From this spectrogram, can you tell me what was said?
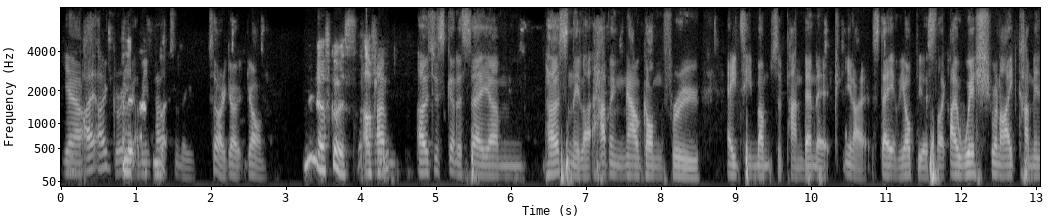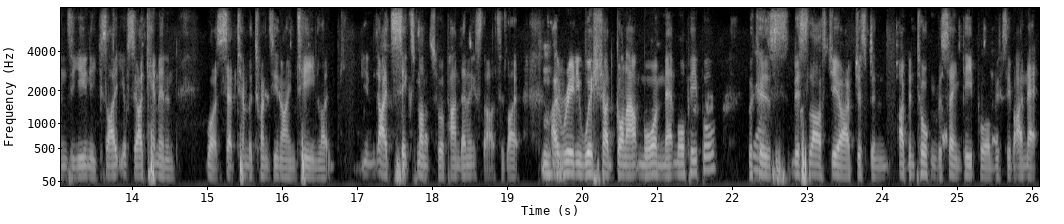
Yeah, I, I agree. I mean, personally, sorry, go go on. No, no, of course. After Um, I was just going to say, um, personally, like having now gone through 18 months of pandemic, you know, stating the obvious, like I wish when I'd come into uni, because I obviously I came in in what September 2019, like I had six months before a pandemic started. Like Mhm. I really wish I'd gone out more and met more people. Because this last year I've just been I've been talking to the same people obviously, but I met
